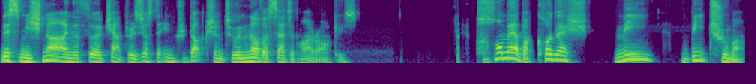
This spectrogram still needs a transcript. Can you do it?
this mishnah in the third chapter is just the introduction to another set of hierarchies Chomer Bakodesh, me beat Truma.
